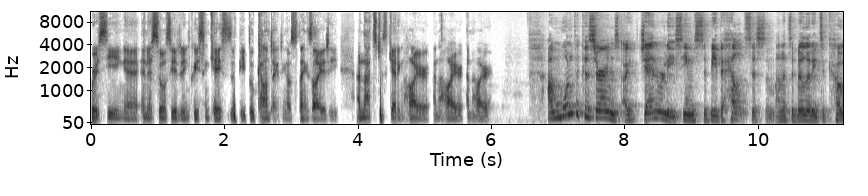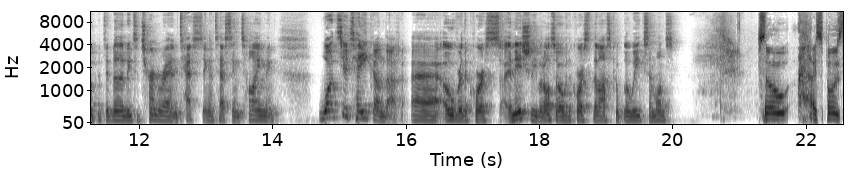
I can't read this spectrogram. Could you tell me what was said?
we're seeing a, an associated increase in cases of people contacting us with anxiety, and that's just getting higher and higher and higher. And one of the concerns I generally seems to be the health system and its ability to cope, its ability to turn around testing and testing timing. What's your take on that uh, over the course, initially, but also over the course of the last couple of weeks and months? So I suppose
